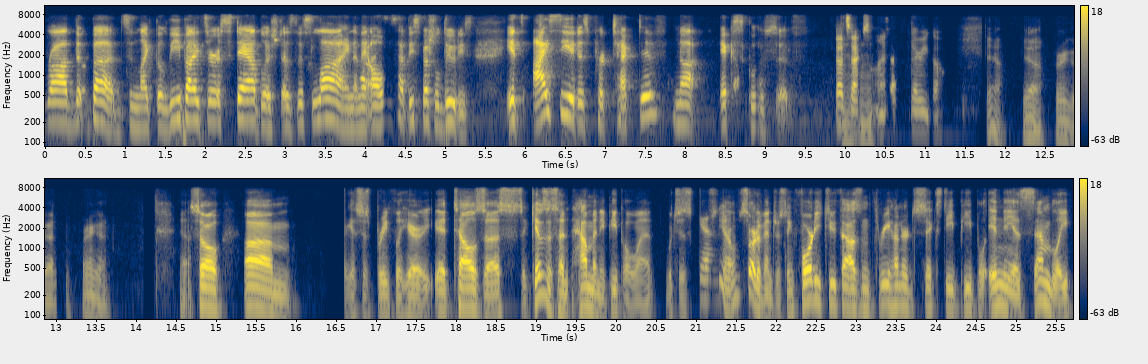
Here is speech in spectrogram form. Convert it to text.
rod that buds and like the Levites are established as this line and they always have these special duties. It's I see it as protective, not exclusive. That's Mhm. excellent. There you go. Yeah, yeah, very good. Very good. Yeah. So, um, I guess just briefly here, it tells us, it gives us how many people went, which is, Yeah. you know, sort of interesting. 42,360 people in the assembly,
